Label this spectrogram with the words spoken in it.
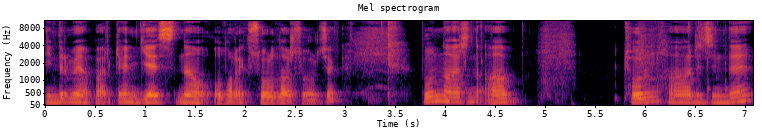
indirme yaparken yes no olarak sorular soracak. Bunun haricinde Tor'un haricinde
